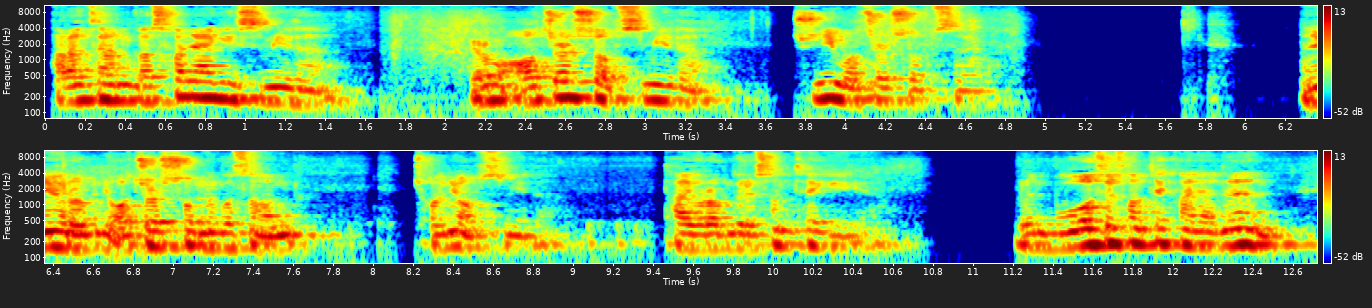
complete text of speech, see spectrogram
다른 사람과 선약이 있습니다. 여러분, 어쩔 수 없습니다. 주님 어쩔 수 없어요. 아니, 여러분이 어쩔 수 없는 것은 전혀 없습니다. 다 여러분들의 선택이에요. 여러분, 무엇을 선택하냐는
